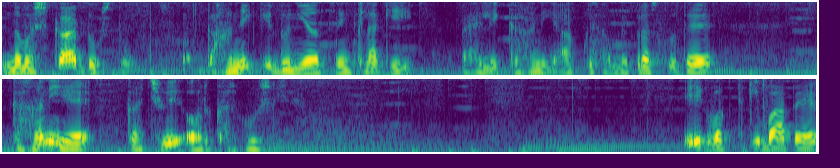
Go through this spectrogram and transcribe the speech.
नमस्कार दोस्तों। कहानी की दुनिया श्रृंखला की पहली कहानी आपके सामने प्रस्तुत है। कहानी है कछुए और खरगोश की। एक वक्त की बात है,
